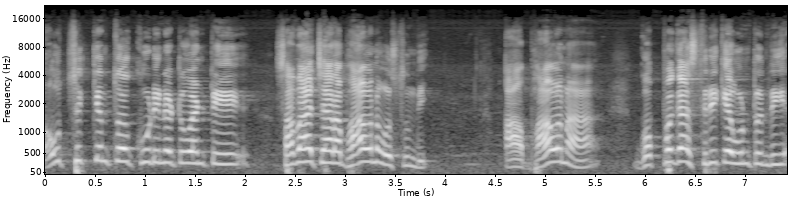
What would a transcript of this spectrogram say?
ఔత్సుక్యంతో కూడినటువంటి సదాచార భావన వస్తుంది. ఆ భావన గొప్పగా స్త్రీకే ఉంటుంది.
